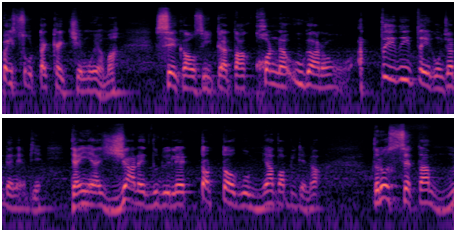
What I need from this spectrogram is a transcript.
ပိတ်ဆို့တိုက်ခိုက်ခြင်းမို့ရမှာစစ်ကောင်စီတပ်သား9ဦးကတော့အသေးသေးတေကုန်ကြပြန်တဲ့အပြင်ဒဏ်ရာရတဲ့သူတွေလည်းတော်တော်ကိုများသွားပြီးတဲ့နောက်သူတို့စစ်သားမ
